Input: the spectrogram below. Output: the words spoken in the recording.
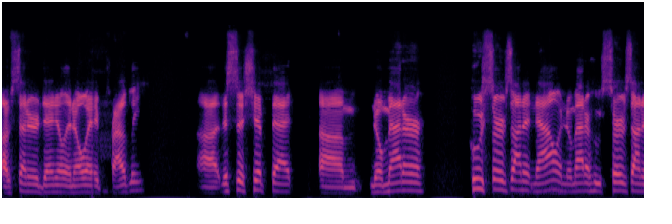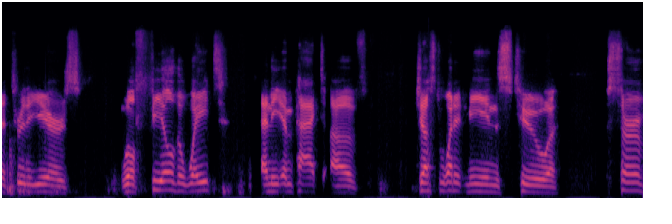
of Senator Daniel Inouye proudly. Uh, this is a ship that um, no matter who serves on it now and no matter who serves on it through the years will feel the weight and the impact of just what it means to serve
